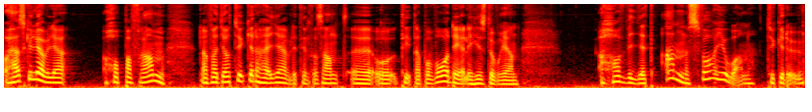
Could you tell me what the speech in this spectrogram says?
Och här skulle jag vilja hoppa fram därför att jag tycker det här är jävligt intressant eh, att titta på vår del i historien. Har vi ett ansvar Johan, tycker du?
